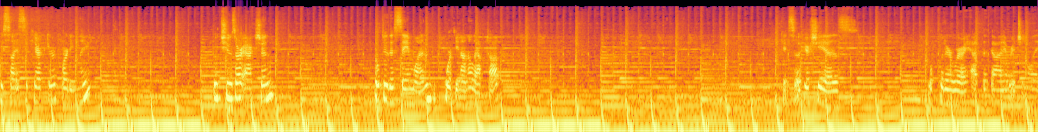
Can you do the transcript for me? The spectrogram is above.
We size the character accordingly. We choose our action do the same one, working on a laptop. Okay, so here she is. We'll put her where I had the guy originally.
